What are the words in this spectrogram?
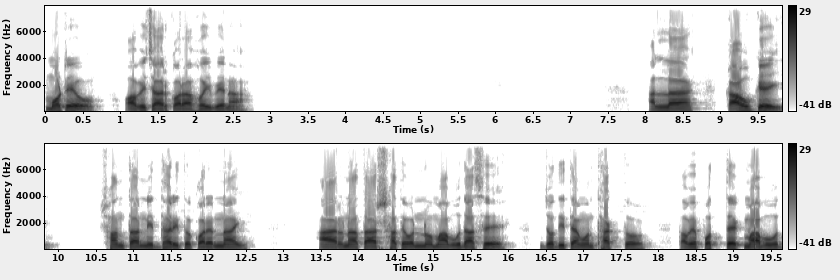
মোটেও অবিচার করা হইবে না। আল্লাহ কাউকেই সন্তান নির্ধারিত করেন নাই আর না তার সাথে অন্য মাবুদ আছে? যদি তেমন থাকতো, তবে প্রত্যেক মাবুদ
